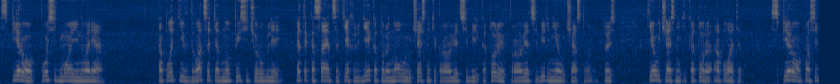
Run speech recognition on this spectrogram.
с 1 по 7 января, оплатив 21 тысячу рублей, это касается тех людей, которые новые участники Правовед Сибирь, которые в Правовед Сибирь не участвовали. То есть те участники, которые оплатят с 1 по 7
